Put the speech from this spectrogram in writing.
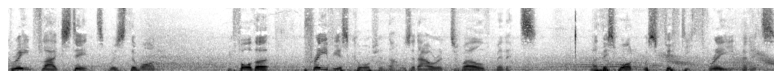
green flag stint was the one before the previous caution. That was an hour and 12 minutes. Uh, this one was 53 minutes.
